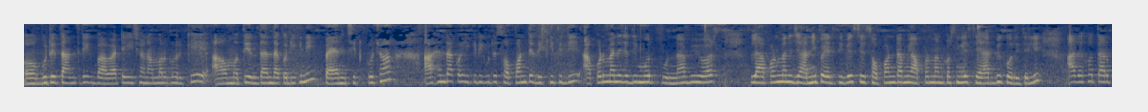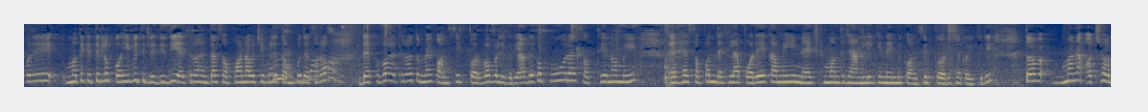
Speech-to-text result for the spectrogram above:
गोटे तांत्रिक बाबाटे इच्छन आमर घर के आ मत एंता एंता करपैन छिटकुछन आ हेन्ता कहीकि गोटे सपनटे লিখিলি আপনার যদি মোর পুরোনা ভিউর্স বলে আপনার জাঁপারি সে সপনটা মুই আপনার সঙ্গে সেয়ার বি করে আর দেখ তারপরে মতো কেতে লোক কহিবি দিদি এথর হেন্তা সপন আছে বলে তুমি দেখর দেখব এথর তুমি কনসিভ করব বলি করি আর দেখ পুরা সত্যি ন মুই হে সপন দেখলা পরে আমি নেক্সট মন্থ জানলি কি নেই মুই কনসিভ করিছে কইকি তো মানে অছন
